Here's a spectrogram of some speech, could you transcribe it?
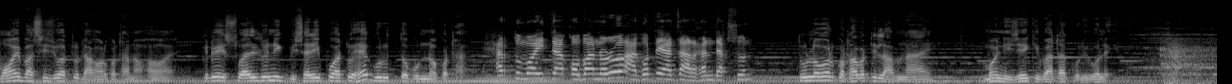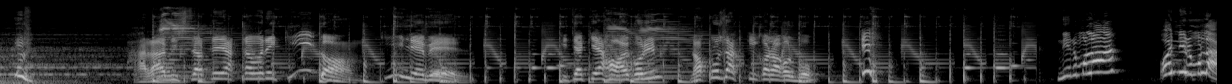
মই বাচি যোৱাটো ডাঙৰ কথা নহয় কিন্তু এই ছোৱালীজনীক বিচাৰি পোৱাটোহে গুৰুত্বপূৰ্ণ কথা। সেইটো মই এতিয়া ক'বা নোৱাৰো আগতে এটা আৰখান দেখচোন। তোৰ লগত কথা পাতি লাভ নাই মই নিজেই কিবা এটা কৰিব লাগিব। ভাড়া বিচৰাতে একেবাৰে কি দম কি লেভেল এতিয়া কিয় সহায় কৰিম? নকোজাক কি কৰা কৰিব। নিৰ্মলা! ঐ নিৰ্মলা!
